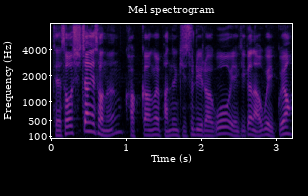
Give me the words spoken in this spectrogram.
돼서 시장에서는 각광을 받는 기술이라고 얘기가 나오고 있고요.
